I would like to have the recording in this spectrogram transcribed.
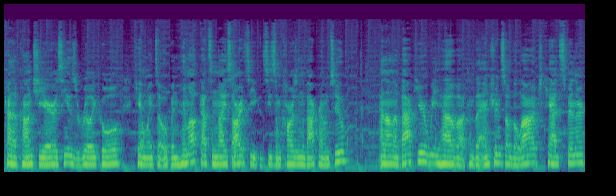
kind of concierge. He is really cool. Can't wait to open him up. Got some nice art so you can see some cars in the background too. And on the back here we have uh, the entrance of the lodge, CAD Spinner,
